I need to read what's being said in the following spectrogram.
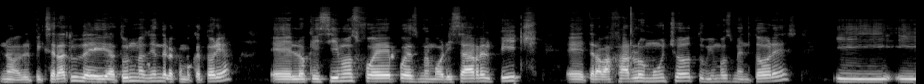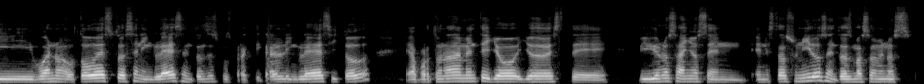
no, del Pixeratul, de Atún, más bien de la convocatoria, eh, lo que hicimos fue pues memorizar el pitch, eh, trabajarlo mucho, tuvimos mentores y, y, bueno, todo esto es en inglés, entonces pues practicar el inglés y todo. Afortunadamente yo, yo este, viví unos años en, en Estados Unidos, entonces más o menos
